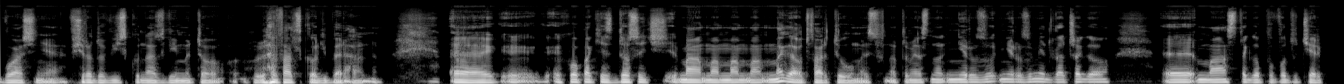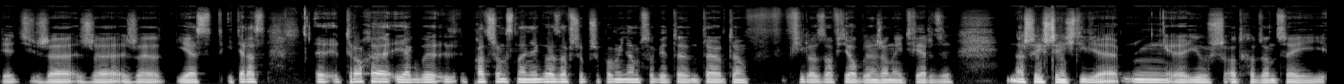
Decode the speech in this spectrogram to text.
właśnie w środowisku, nazwijmy to lewacko-liberalnym. E, e, chłopak jest dosyć, ma, ma, ma, ma mega otwarty umysł, natomiast no nie, rozum, nie rozumie, dlaczego ma z tego powodu cierpieć, że, że, że jest. I teraz trochę jakby patrząc na niego, zawsze przypominam sobie tę, tę, tę filozofię oblężonej twierdzy naszej szczęśliwie mm, już odchodzącej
